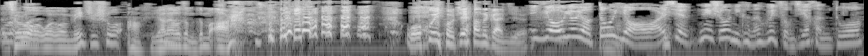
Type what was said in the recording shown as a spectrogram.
我就是我我我没直说啊，原来我怎么这么二，我会有这样的感觉。有有有都有，嗯而且那时候你可能会总结很多，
